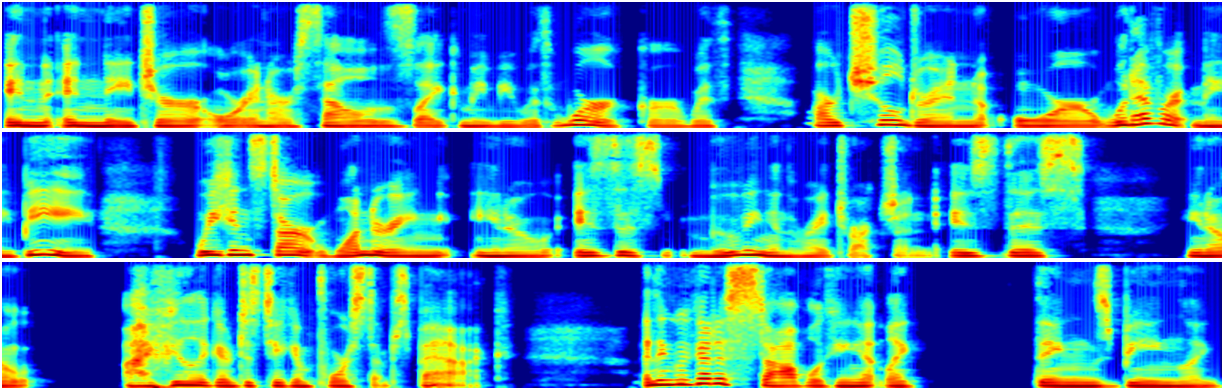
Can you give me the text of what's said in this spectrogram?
in in nature or in ourselves like maybe with work or with our children or whatever it may be we can start wondering you know is this moving in the right direction? Is this you know i feel like i've just taken four steps back. I think we got to stop looking at like things being like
